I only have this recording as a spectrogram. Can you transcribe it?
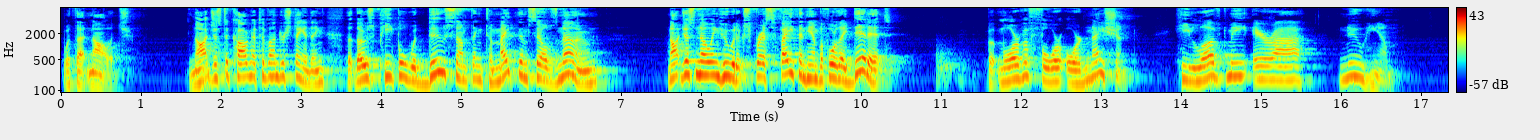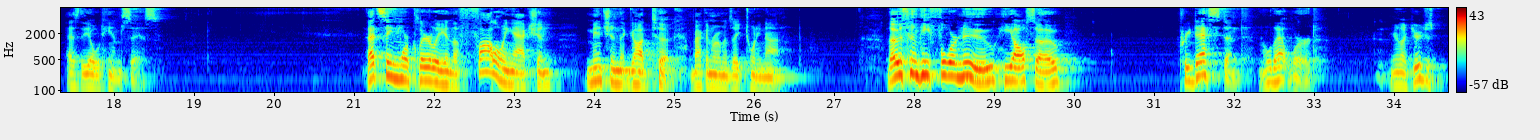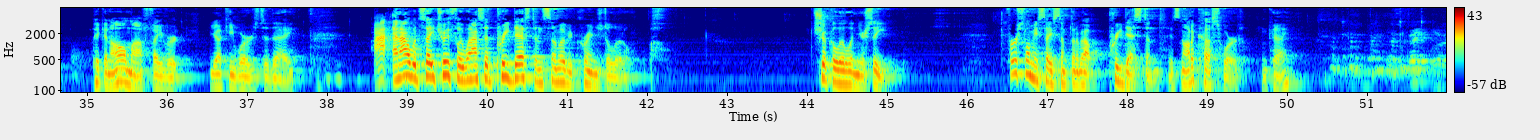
with that knowledge. Not just a cognitive understanding that those people would do something to make themselves known, not just knowing who would express faith in him before they did it, but more of a foreordination. He loved me ere I knew him as the old hymn says. That's seen more clearly in the following action mentioned that God took back in Romans 8:29. Those whom he foreknew, he also predestined. Oh, that word. You're like, you're just picking all my favorite yucky words today. I, and I would say truthfully, when I said predestined, some of you cringed a little. Shook a little in your seat. First, let me say something about predestined. It's not a cuss word, okay?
